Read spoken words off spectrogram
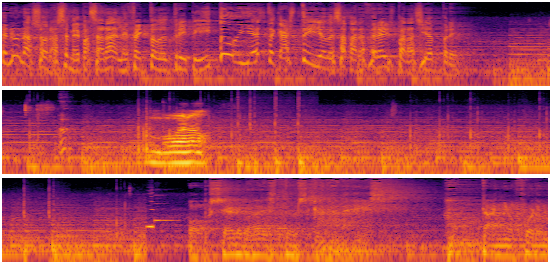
En unas horas se me pasará el efecto del trippy y tú y este castillo desapareceréis para siempre. Bueno. Observa estos cadáveres. Antaño fueron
